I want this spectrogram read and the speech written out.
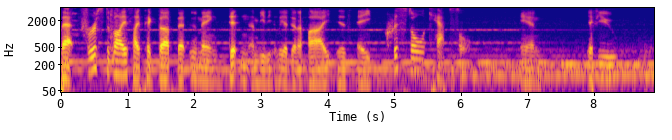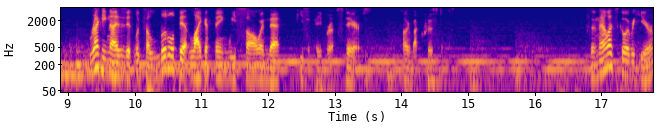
That first device I picked up that Umang didn't immediately identify is a crystal capsule. And if you recognize it, it looks a little bit like a thing we saw in that piece of paper upstairs. Talking about crystals. So now let's go over here.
